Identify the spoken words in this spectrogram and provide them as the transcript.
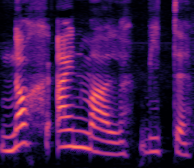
Noch einmal, bitte.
